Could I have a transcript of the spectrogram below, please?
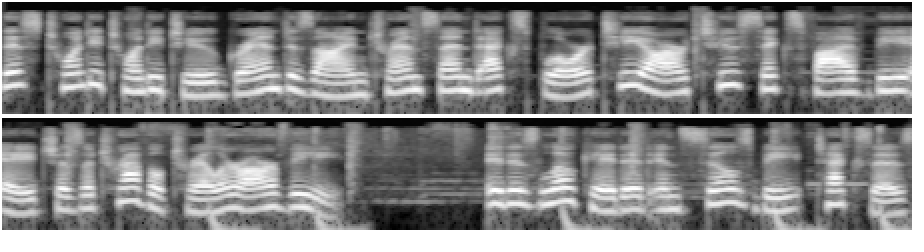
This 2022 Grand Design Transcend Xplor TR265BH is a travel trailer RV. It is located in Silsbee, Texas,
